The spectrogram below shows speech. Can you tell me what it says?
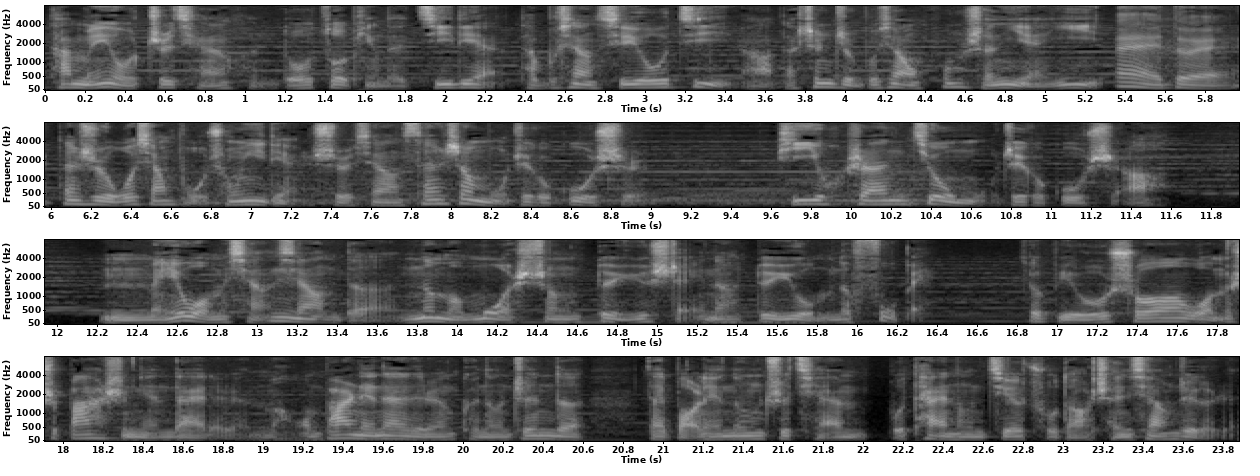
他没有之前很多作品的积淀，他不像《西游记》啊，他甚至不像《封神演义》。哎，对。但是我想补充一点是，像三圣母这个故事，劈山救母这个故事啊，嗯，没有我们想象的那么陌生。对于谁呢？对于我们的父辈。就比如说，我们是八十年代的人嘛，我们八十年代的人可能真的在宝莲灯之前不太能接触到沉香这个人，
